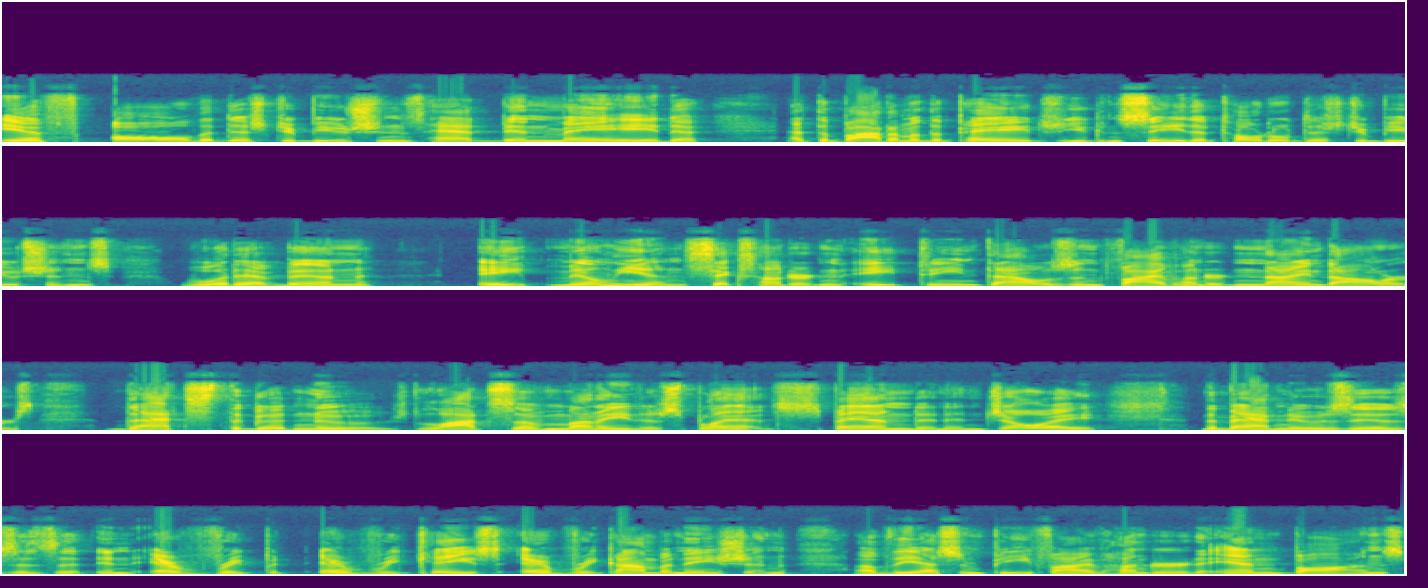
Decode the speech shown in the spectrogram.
if all the distributions had been made at the bottom of the page, you can see the total distributions would have been $8,618,509. That's the good news. Lots of money to spend and enjoy. The bad news is is that in every every case, every combination of the S&P 500 and bonds,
